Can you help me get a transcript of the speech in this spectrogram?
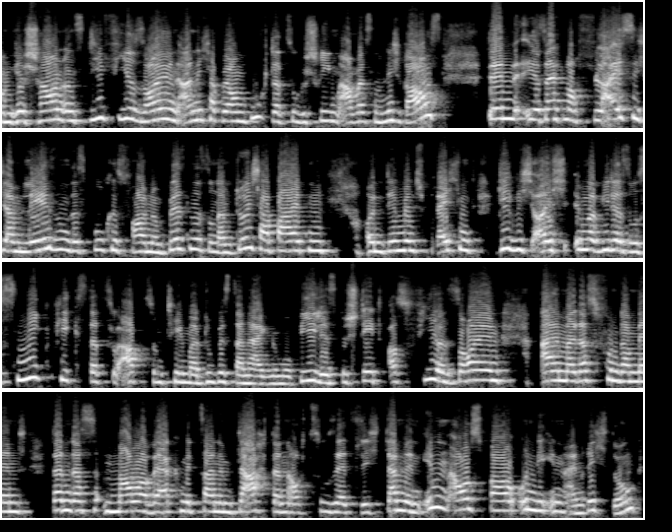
und wir schauen uns die vier Säulen an. Ich habe ja auch ein Buch dazu geschrieben, aber es ist noch nicht raus, denn ihr seid noch fleißig am Lesen des Buches Frauen und Business und am Durcharbeiten. Und dementsprechend gebe ich euch immer wieder so Sneak Peeks dazu ab zum Thema Du bist deine eigene Immobilie. Es besteht aus vier Säulen. Einmal das Fundament, dann das Mauerwerk mit seinem Dach, dann auch zusätzlich dann den Innenausbau und die Inneneinrichtung.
